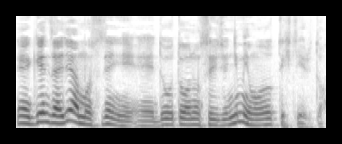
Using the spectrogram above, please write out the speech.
え、現在ではもうすでに、同等の水準に戻ってきていると。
